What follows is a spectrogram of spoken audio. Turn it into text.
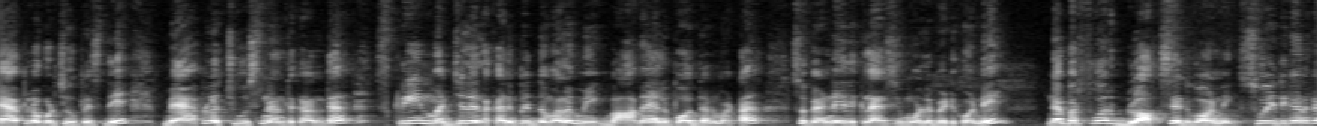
మ్యాప్లో కూడా చూపిస్తుంది. మ్యాప్లో అంటే స్క్రీన్ మధ్యలో ఇలా కనిపించడం వల్ల మీకు బాగా వెళ్ళిపోద్ది అనమాట సో వెంటనే ఇది క్లాసిక్ మోడ్లో పెట్టుకోండి. Number four block side warning so ఇది కనుక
